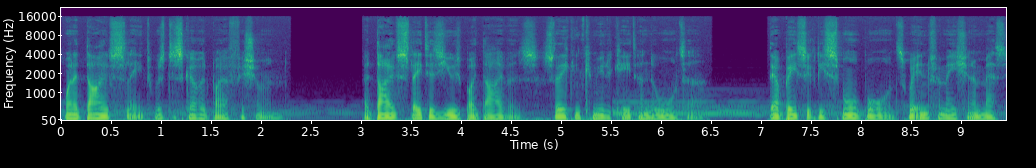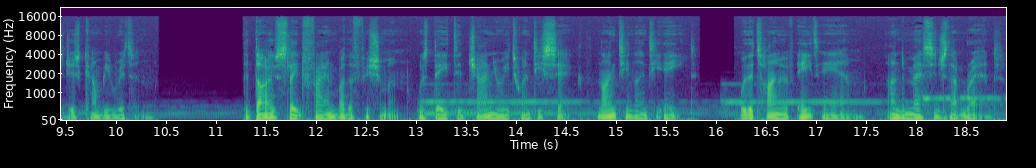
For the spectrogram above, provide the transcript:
when a dive slate was discovered by a fisherman. A dive slate is used by divers so they can communicate underwater they are basically small boards where information and messages can be written. The dive slate found by the fishermen was dated January 26, 1998, with a time of 8 am and a message that read,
